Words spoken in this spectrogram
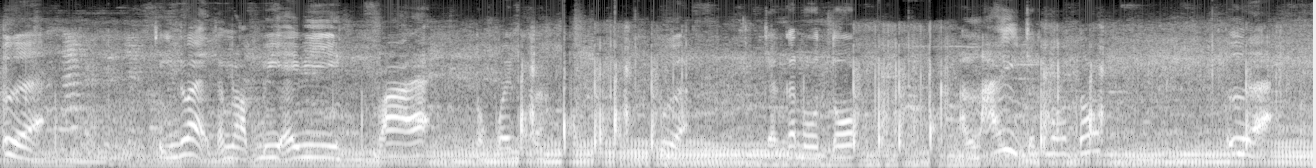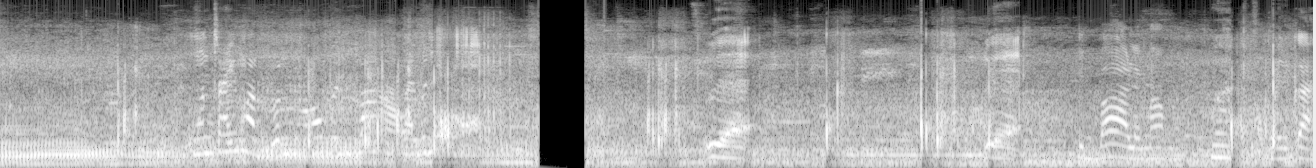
เออจริงด้วยสำหรับ VIP ว่าแล้วตกไปดีกว่าเพื่อจะกระโดดโต๊ะอะไรจะกระโดดโต๊ะเออมันใช้หมัดมันเอาเป็นบ้าอะไรไม่ได้เออเออเป็นบ้าเลยมั้งเออไปดีกว่า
